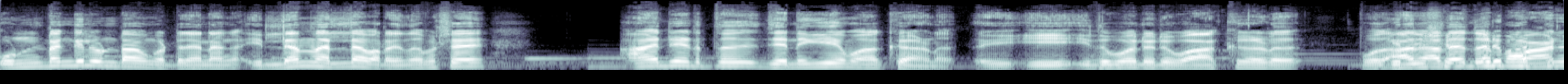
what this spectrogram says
ഉണ്ടെങ്കിലും ഉണ്ടാവും കേട്ടോ. ഞാൻ ഇല്ലെന്നല്ല പറയുന്നത്. പക്ഷെ അതിന്റെ അടുത്ത് ജനകീയമാക്കുകയാണ്? വാക്കാണ് ഈ ഇതുപോലൊരു വാക്കുകൾ അതായത് ഒരു പാട്ട്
